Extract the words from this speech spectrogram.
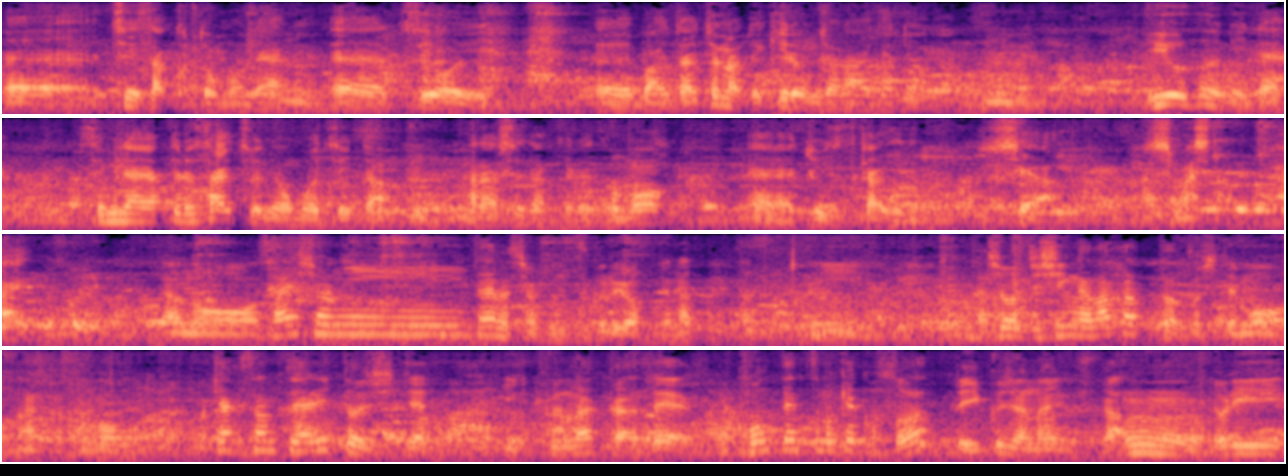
えー小さくともね、えー強い、えー媒体というのはできるんじゃないかと、いうふうにねセミナーやってる最中に思いついた話だけれども、えー休日会議にもシェアしました。はい。あの最初に例えば商品作るよってなった時に多少自信がなかったとしてもなんかそのお客さんとやり取りしていく中でコンテンツも結構育っていくじゃないですか、うん。より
